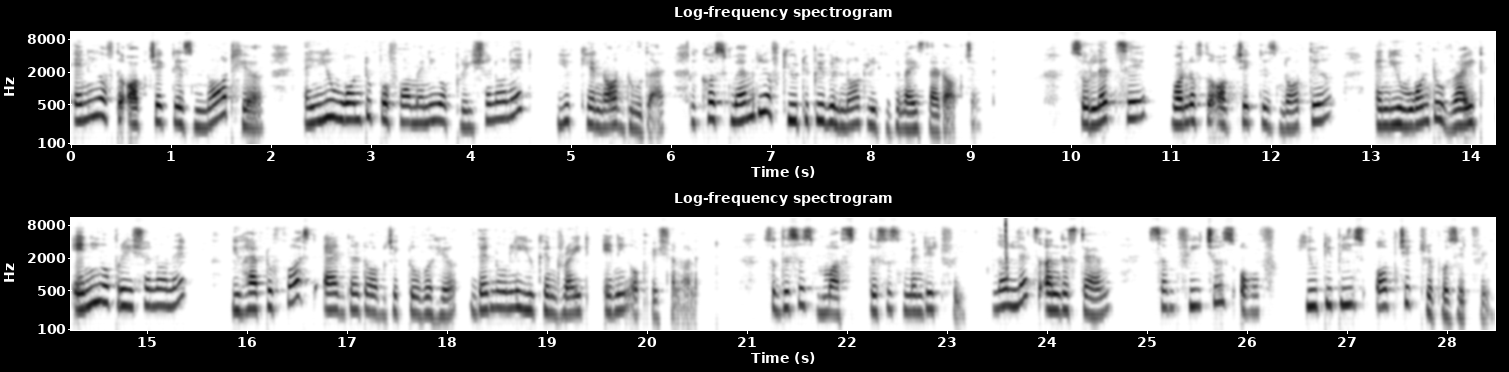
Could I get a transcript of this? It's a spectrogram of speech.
any of the object is not here and you want to perform any operation on it you cannot do that because memory of qtp will not recognize that object. So let's say one of the object is not there and you want to write any operation on it you have to first add that object over here then only you can write any operation on it. So this is must this is mandatory. Now let's understand some features of qtp's object repository.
